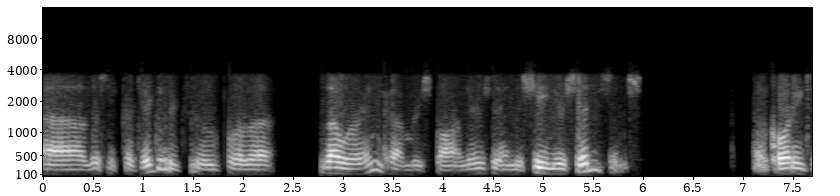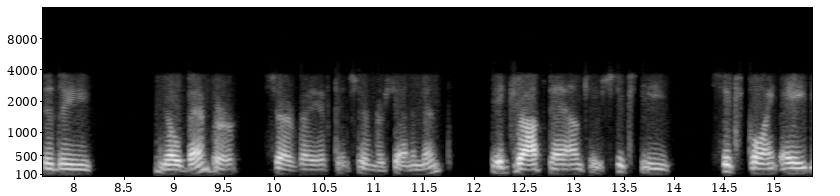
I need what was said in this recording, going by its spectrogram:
Uh, this is particularly true for the lower income responders and the senior citizens. According to the November survey of consumer sentiment, it dropped down to 66.8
